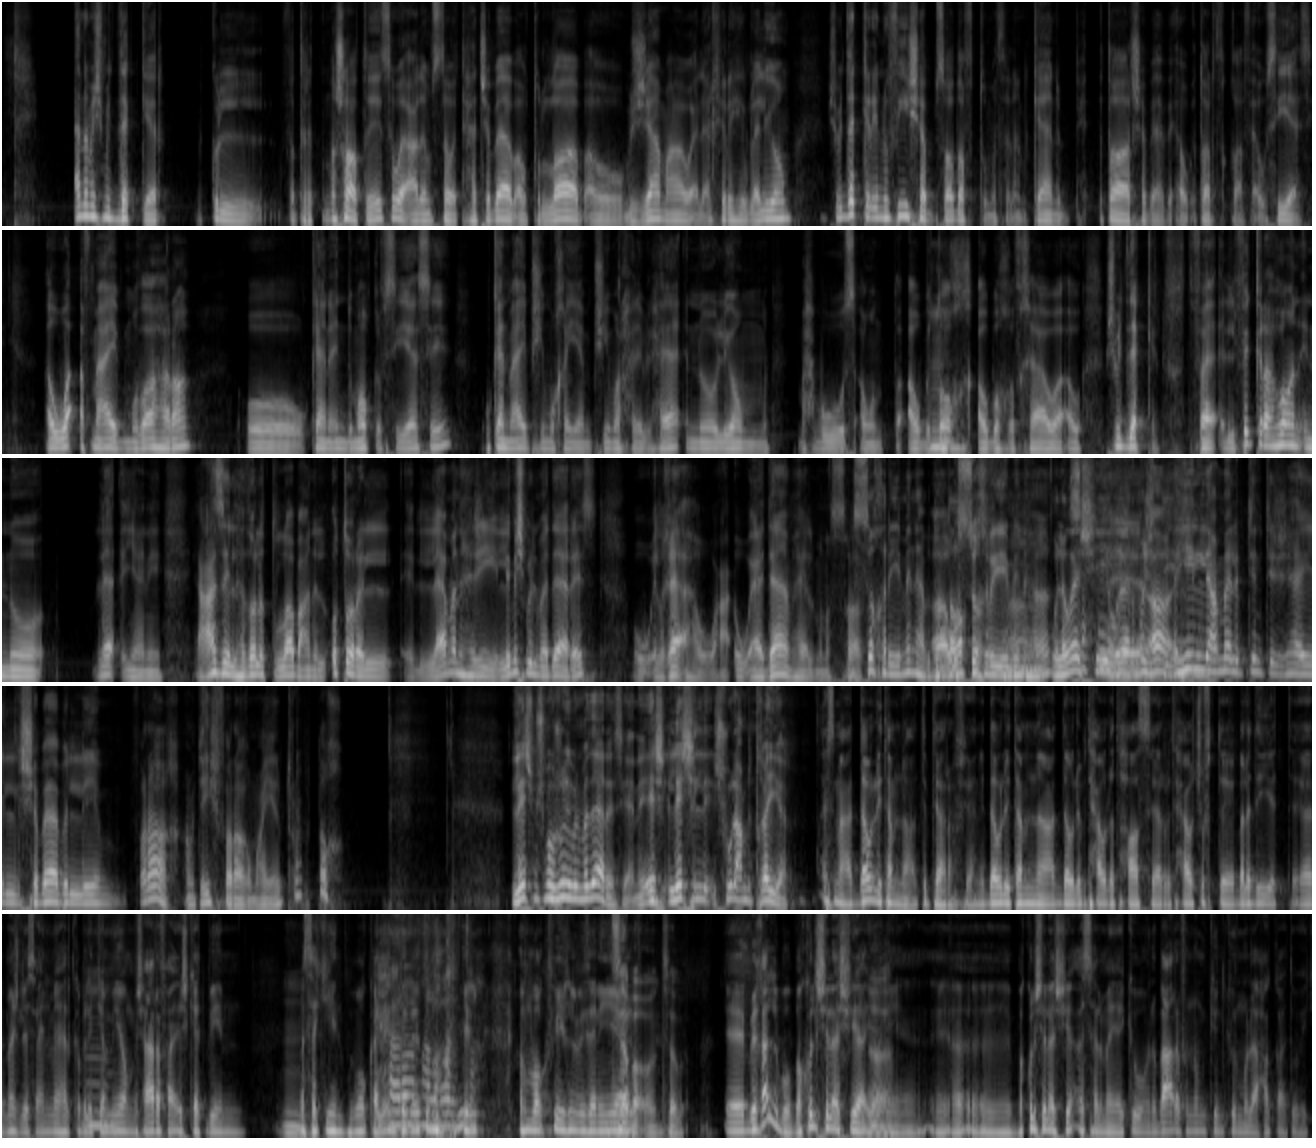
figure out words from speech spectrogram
أنا مش متذكر بكل فترة نشاطي سواء على مستوى اتحاد شباب أو طلاب أو بالجامعة وإلى آخره ولليوم. مش متذكر إنه في شاب صادفته مثلا كان بإطار شبابي أو إطار ثقافي أو سياسي. أو وقف معي بمظاهرة وكان عنده موقف سياسي وكان معي بشي مخيم بشي مرحلة بالحياة إنه اليوم محبوس أو انط- أو بطخ أو بأخذ خاوة أو مش متذكر. فالفكرة هون إنه لا يعني عزل هذول الطلاب عن الأطر ال- اللامنهجية اللي مش بالمدارس وإلغائها وإعدام هاي المنصات. السخريه منها بدون آه توقف. والسخرية منها. ولو إيش هي. غير مجدي. آه هي اللي عمال بتنتج هاي الشباب اللي فراغ عم تعيش فراغ معين بتروح بتطخ ليش مش موجودة بالمدارس يعني إيش ليش اللي شو اللي عم بتغير اسمع الدولة تمنع أنت بتعرف يعني الدولة تمنع الدولة بتحاول تحاصر بتحاول شفت بلدية مجلس عين ماهل قبل. كم يوم مش عارف على إيش كاتبين. مساكين بموقع الإنترنت. موقفين موقفين الميزانيات سبقهم سبق آه، بغلبوا بكلش الأشياء آه. يعني آه، آه، بكلش الأشياء أسهل ما يكون وبعرف إنه ممكن تكون ملاحقات وهيك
